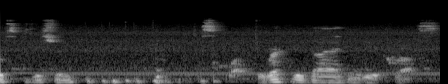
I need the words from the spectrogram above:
First position. Just walk directly diagonally across.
